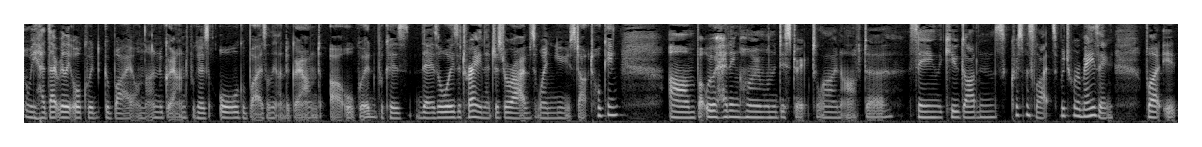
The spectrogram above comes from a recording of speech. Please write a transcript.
we had that really awkward goodbye on the underground because all goodbyes on the underground are awkward because there's always a train that just arrives when you start talking um, but we were heading home on the district line after seeing the Kew Gardens Christmas lights, which were amazing, but it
